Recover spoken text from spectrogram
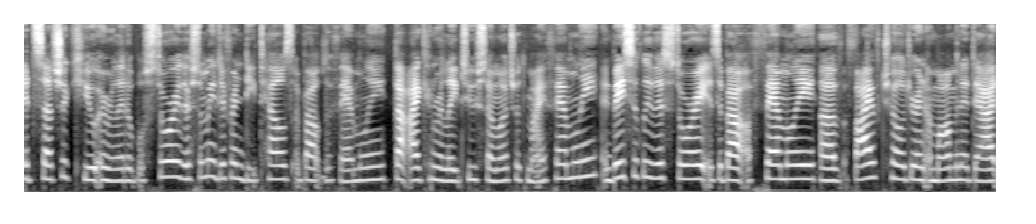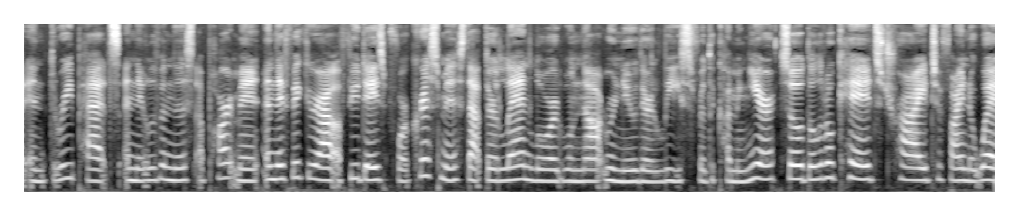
It's such a cute and relatable story. There's so many different details about the family that I can relate to so much with my family. And basically, this story is about a family of five children, a mom and a dad, and three pets, and they live in this apartment. And they figure out a few days before Christmas that their landlord will not renew their lease for the coming year. So the little kids try to find a way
